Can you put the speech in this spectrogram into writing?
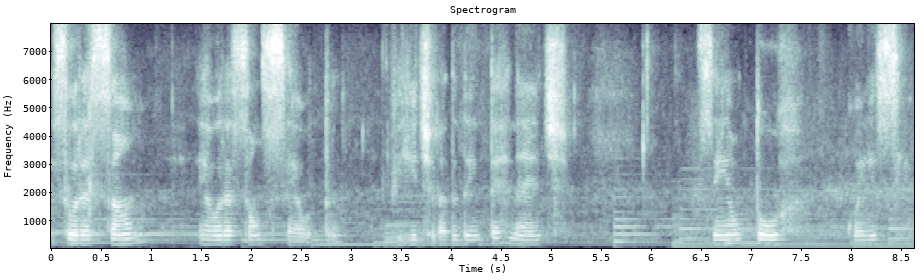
Essa oração é a oração celta, que retirada da internet, sem autor conhecido.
